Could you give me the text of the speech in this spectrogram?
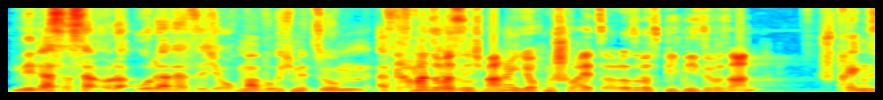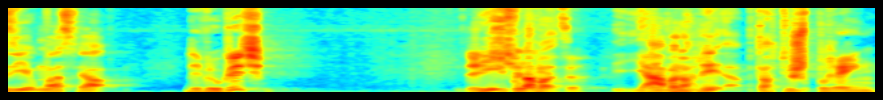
Nee, das ist ja, oder, oder tatsächlich auch mal wirklich mit so einem, also Kann man gibt ja sowas so, nicht machen? Jochen Schweizer oder sowas? Bieten die sowas an? Sprengen sie irgendwas? Ja. Ne, wirklich? Nee, ich, will guck aber, jetzt. ja, aber doch, nee, doch, du, Sprengen.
